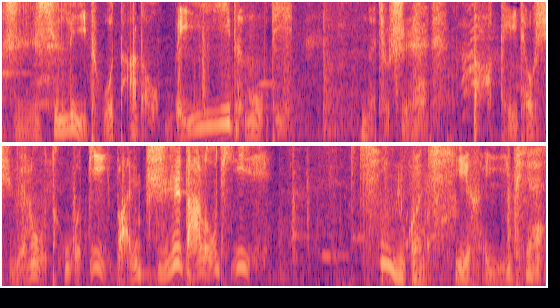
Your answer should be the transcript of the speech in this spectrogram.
只是力图达到唯一的目的，那就是打开一条血路，通过地板直达楼梯。尽管漆黑一片。”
